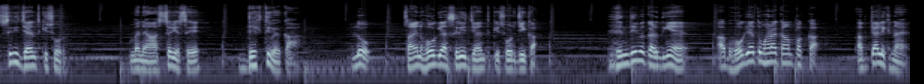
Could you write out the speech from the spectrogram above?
श्री जयंत किशोर मैंने आश्चर्य से देखते हुए कहा, लो, साइन हो गया श्री जयंत किशोर जी का। हिंदी में कर दिए हैं, अब हो गया तुम्हारा काम पक्का। अब क्या लिखना है,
